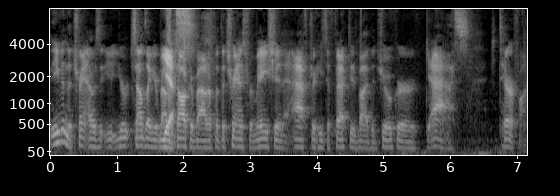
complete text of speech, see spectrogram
even the tran I was you're sounds like you're about Yes. to talk about it, but the transformation after he's affected by the Joker gas is terrifying.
